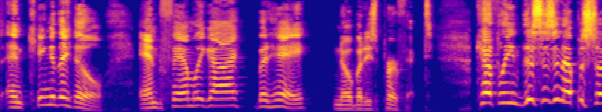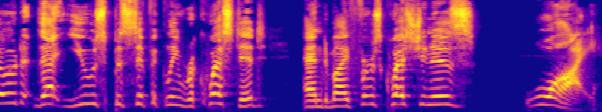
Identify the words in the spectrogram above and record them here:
and King of the Hill and Family Guy, but hey, nobody's perfect. Kathleen, this is an episode that you specifically requested, and my first question is, why?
